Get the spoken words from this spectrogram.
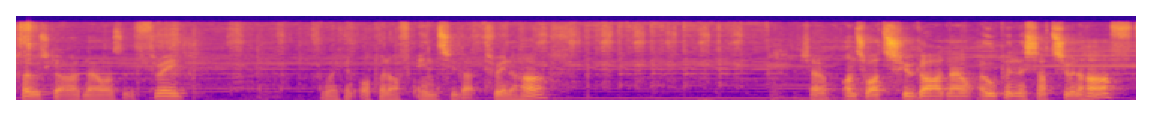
Close guard now onto the three. Working up and off into that three and a half. So onto our two guard now, open, this is our two and a half.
